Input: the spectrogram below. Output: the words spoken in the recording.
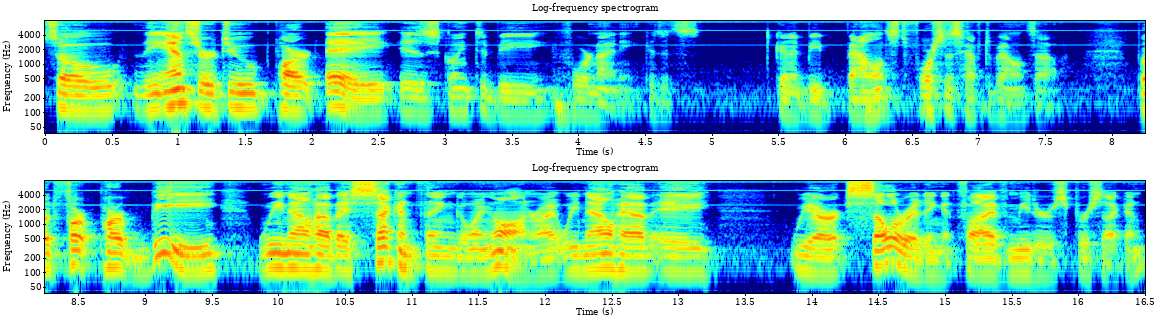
So the answer to part A is going to be 490 because it's going to be balanced. Forces have to balance out. But for part B, we now have a second thing going on, right? We now have a, we are accelerating at 5 meters per second.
